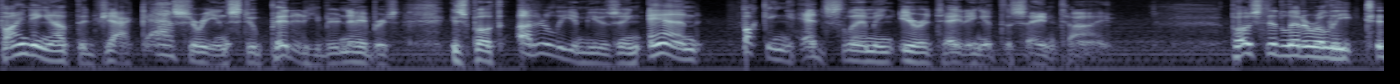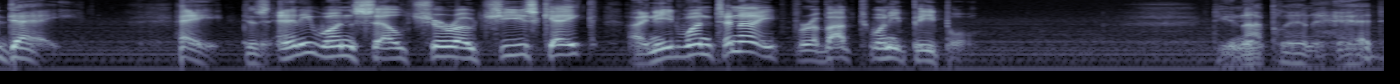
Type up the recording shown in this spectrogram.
Finding out the jackassery and stupidity of your neighbors is both utterly amusing and fucking head slamming irritating at the same time. Posted literally today. Hey, does anyone sell churro cheesecake? I need one tonight for about 20 people. Do you not plan ahead?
